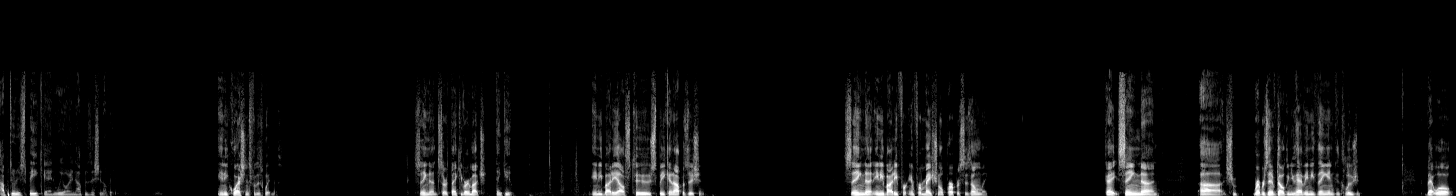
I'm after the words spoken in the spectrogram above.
opportunity to speak, and we are in opposition of it. Any questions for this witness? Seeing none, sir, thank you very much. Thank you. Anybody else to speak in opposition? Seeing none, anybody for informational purposes only? Okay, seeing none. Uh, Representative Dogan, you have anything in conclusion? That will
